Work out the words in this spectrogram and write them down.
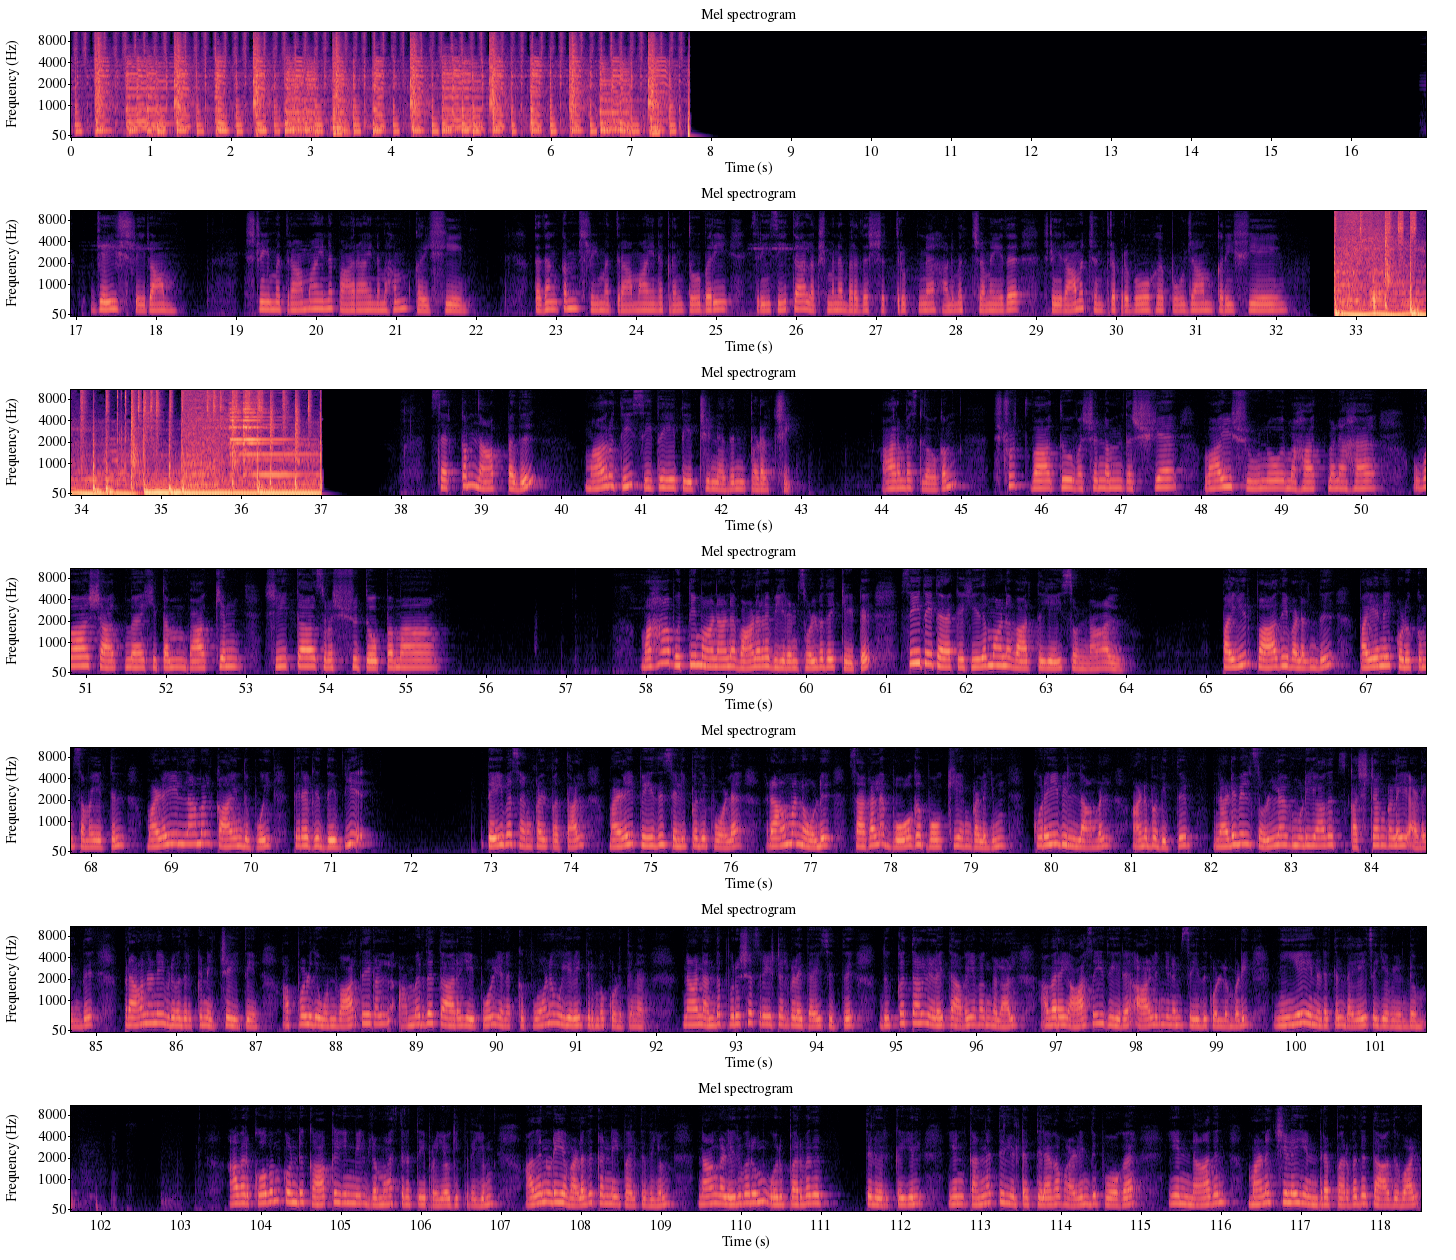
जय श्रीराम। श्रीमद् रामायणपारायणमहं करिष्ये తదంకం శ్రీమద్ రామాయణ గ్రంథోబరి శ్రీ సీతాలక్ష్మణ భరతశత్రుఘ్న హనుమత్ సమేత శ్రీరామచంద్ర ప్రభోహ పూజాం కరిష్యే சர்க்கம் நாற்பது மாருதி சீதையை தேற்றினதன் தொடர்ச்சி। ஆரம்ப ஸ்லோகம் ஸ்ருத்வாத்து வசனம் தஷ்ய வாயுஷூனோர் மகாத்மனக உவாஷாத்மஹிதம் வாக்கியம் சீதா சுரஸ்ருதோப்பமா மகா புத்திமானான வானர வீரன் சொல்வதைக் கேட்டு சீதை தனக்கு ஹிதமான வார்த்தையை சொன்னாள். பயிர் பாதி வளர்ந்து பயனை கொடுக்கும் சமயத்தில் மழையில்லாமல் காய்ந்து போய் பிறகு திவ்ய தெய்வ சங்கல்பத்தால் மழை பெய்து செழிப்பது போல ராமனோடு சகல போக போக்கியங்களையும் குறைவில்லாமல் அனுபவித்து நடுவில் சொல்ல முடியாத கஷ்டங்களை அடைந்து பிராணனை விடுவதற்கு நிச்சயித்தேன். அப்பொழுது உன் வார்த்தைகள் அமிர்த தாரையைப் போல் எனக்கு போன உயிரை திரும்ப கொடுத்தன. நான் அந்த புருஷ சிரேஷ்டர்களை தரிசித்து துக்கத்தால் நிலைத்த அவயவங்களால் அவரை ஆசை தீர ஆலிங்கனம் செய்து கொள்ளும்படி நீயே என்னிடத்தில் தயை செய்ய வேண்டும். அவர் கோபம் கொண்டு காக்கையின் மேல் பிரம்மாஸ்திரத்தை பிரயோகித்ததையும் அதனுடைய வலது கண்ணை பறித்ததையும் நாங்கள் இருவரும் ஒரு பர்வதத்திலிருக்கையில் என் கன்னத்தில் இட்ட திலகம் அழிந்து போக என் நாதன் மணச்சிலை என்ற பர்வத தாதுவால்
